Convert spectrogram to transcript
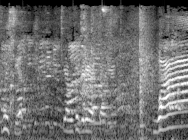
Can we see it? Yeah, at the video I showed you. Wow.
